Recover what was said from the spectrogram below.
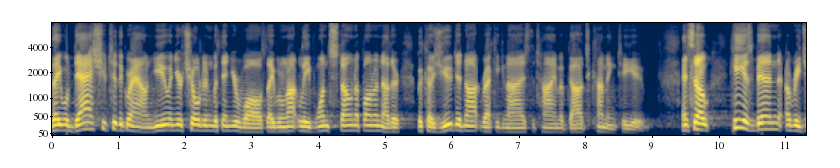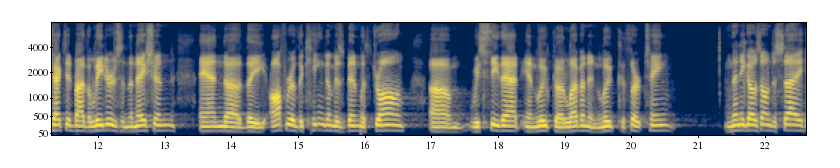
They will dash you to the ground, you and your children within your walls. They will not leave one stone upon another because you did not recognize the time of God's coming to you. And so he has been uh, rejected by the leaders in the nation, and uh, the offer of the kingdom has been withdrawn. Um, we see that in Luke 11 and Luke 13. And then he goes on to say,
